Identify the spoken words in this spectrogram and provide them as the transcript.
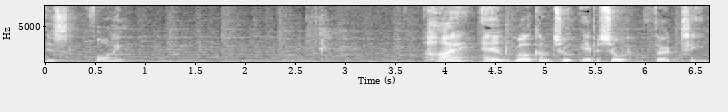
is falling. Hi, and welcome to episode 13.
